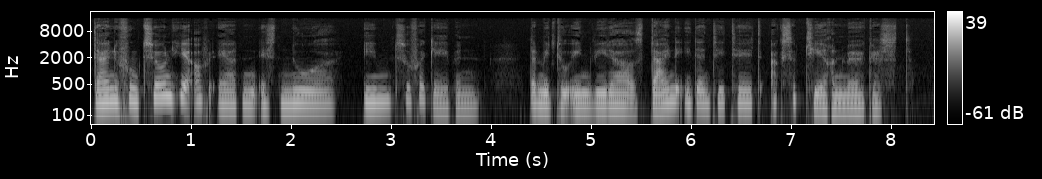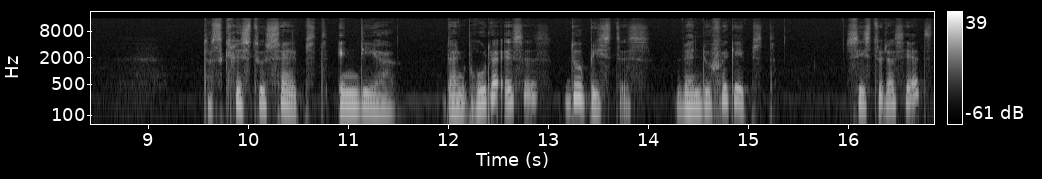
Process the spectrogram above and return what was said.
Deine Funktion hier auf Erden ist nur, ihm zu vergeben, damit du ihn wieder als deine Identität akzeptieren mögest. Das Christus selbst in dir. Dein Bruder ist es, du bist es, wenn du vergibst. Siehst du das jetzt?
